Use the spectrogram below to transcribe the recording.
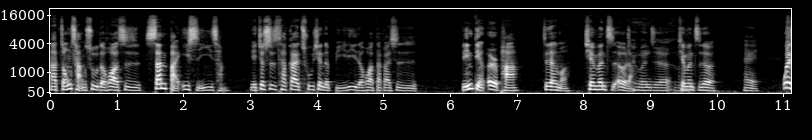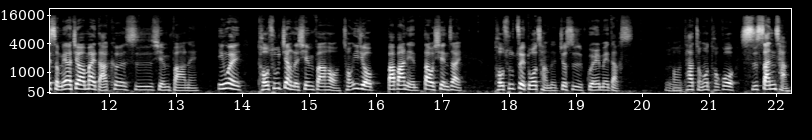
那总场数的话是三百一十一场，也就是大概出现的比例的话，大概是零点二趴，这叫什么？千分之二啦。千分之二，千分之二。哎，为什么要叫麦达克斯先发呢？因为投出这样的先发哈，从一九八八年到现在，投出最多场的就是 Gray Maddox 嗯哦，他总共投过十三场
